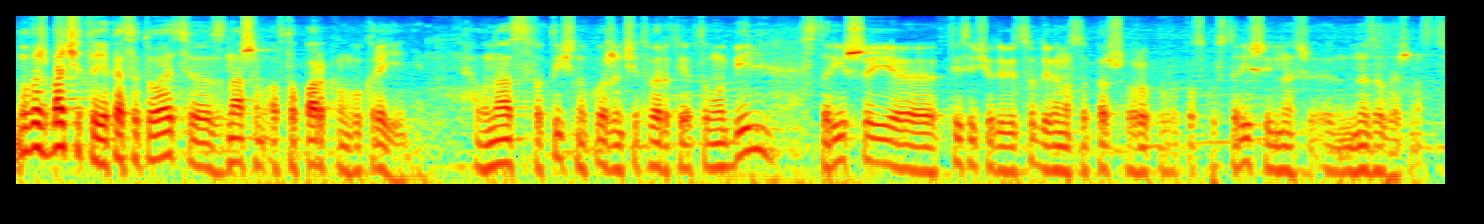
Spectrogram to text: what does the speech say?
Ну, ви ж бачите, яка ситуація з нашим автопарком в Україні. У нас фактично кожен четвертий автомобіль старіший е, 1991 року випуску, старіший незалежності.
